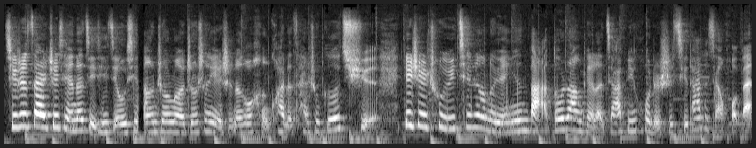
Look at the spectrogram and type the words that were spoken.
其实，在之前的几期游戏当中呢，周深也是能够很快的猜出歌曲，这是出于谦让的原因吧，都让给了嘉宾或者是其他的小伙伴。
